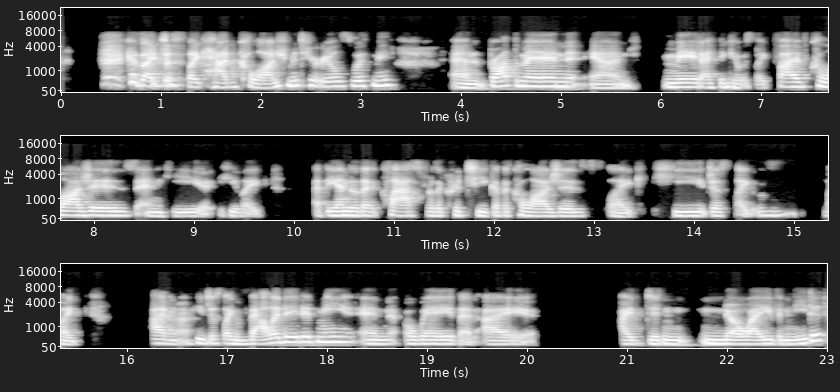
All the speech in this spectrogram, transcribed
because I just like had collage materials with me and brought them in and made, I think it was like five collages. And he, he like at the end of the class for the critique of the collages, like he just like like I don't know, he just like validated me in a way that I I didn't know I even needed.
